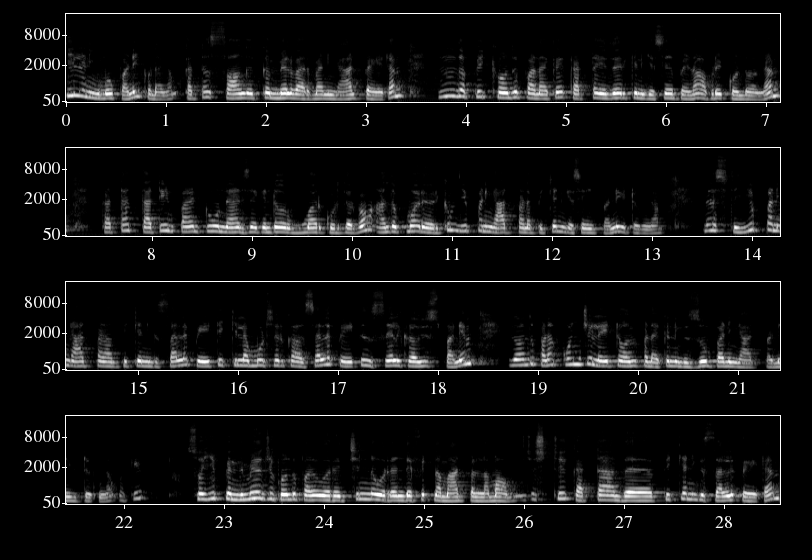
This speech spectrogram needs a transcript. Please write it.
கீழே நீங்கள் மூவ் பண்ணி கொண்டாங்க. கரெக்டாக சாங்குக்கு மேல் வர மாதிரி நீங்கள் ஆட் பண்ணிட்டேன் இந்த பிக் வந்து பண்ணாக்க கரெக்டாக இது வரைக்கும் நீங்கள் சேவ் பண்ணினா அப்படியே கொண்டு வாங்க. கரெக்டாக thirteen point two nine second ஒரு மார்க் கொடுத்துருப்போம். அந்த மார்க் வரைக்கும் இப்போ நீங்கள் ஆட் பண்ண பிக்கை நீங்கள் சேவ் பண்ணி விட்டுக்கோங்க நெக்ஸ்ட் இப்போ நீங்கள் ஆட் பண்ண பிக்கை நீங்கள் செல்ல போயிட்டு கீழே மூட்ஸ் இருக்கும் அது செல்ல போயிட்டு சேலுக்கு யூஸ் பண்ணி இது வந்து பண்ணால் கொஞ்சம் லைட்டாக வந்து பண்ணக்கு நீங்கள் ஜூம் பண்ணி நீங்கள் ஆட் பண்ணி விட்டுக்கோங்க ஓகே ஸோ இப்போ இந்த இமேஜுக்கு வந்து பண்ண ஒரு சின்ன ஒரு ரெண்டு ஃபிட் நம்ம ஆட் பண்ணலாமா? ஜஸ்ட்டு கரெக்டாக அந்த பிக்கை நீங்கள் செல்ல போயிட்டேன்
